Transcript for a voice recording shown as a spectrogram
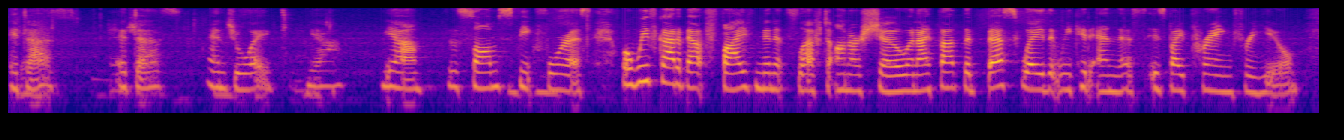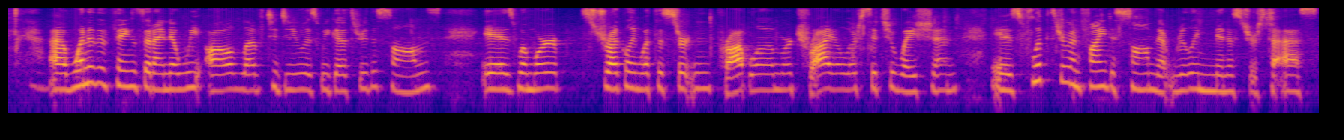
It does. and It joy. does. And joy. Yeah. Yeah. The Psalms speak mm-hmm. for us. Well, we've got about five minutes left on our show, and I thought the best way that we could end this is by praying for you. Uh, one of the things that I know we all love to do as we go through the Psalms is when we're struggling with a certain problem or trial or situation, is flip through and find a psalm that really ministers to us.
